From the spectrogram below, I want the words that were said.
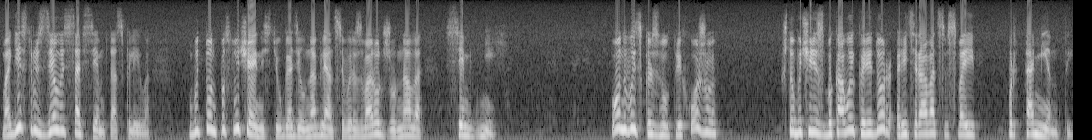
магистру сделалось совсем тоскливо, будто он по случайности угодил на глянцевый разворот журнала «Семь дней». Он выскользнул в прихожую, чтобы через боковой коридор ретироваться в свои апартаменты,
